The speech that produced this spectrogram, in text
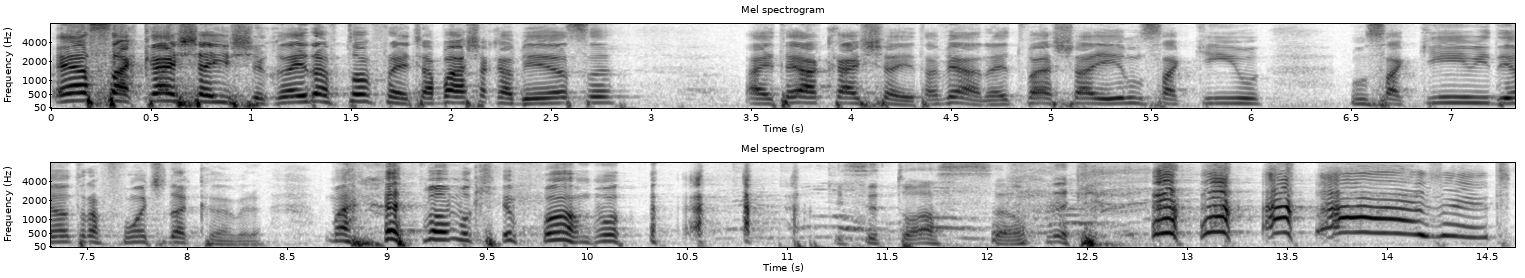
Essa caixa aí, Chico, aí da tua frente, abaixa a cabeça. Aí tem a caixa aí, tá vendo? Aí tu vai achar aí um saquinho, um saquinho e dentro a fonte da câmera. Mas vamos que vamos. Que situação. ah, gente,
